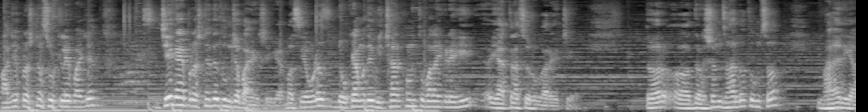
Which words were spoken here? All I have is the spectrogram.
माझे प्रश्न सुटले पाहिजेत. जे काही प्रश्न ते तुमच्या पायाशी घ्या. बस एवढंच डोक्यामध्ये विचार करून तुम्हाला इकडे ही यात्रा सुरू करायची आहे. तर दर्शन झालं तुमचं. बाहेर या.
